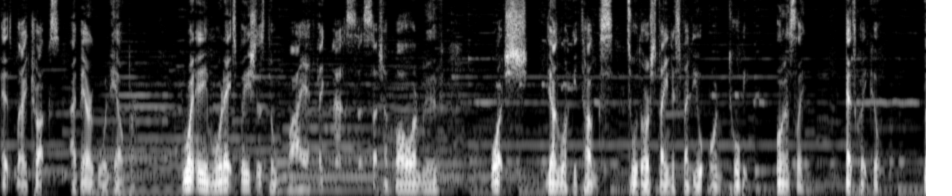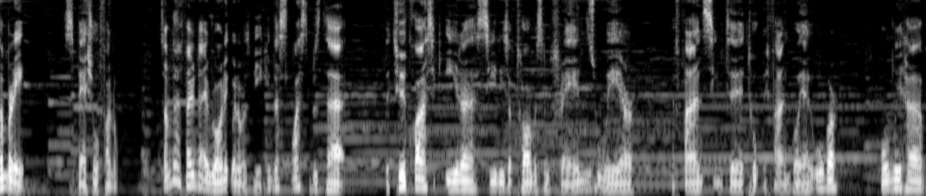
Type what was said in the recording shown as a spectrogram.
it's my trucks. I better go and help her. you want any more explanations as to why I think that's such a baller move? Watch the Unlucky Tugs Sodor's finest video on Toby. Honestly, it's quite cool. Number 8 Special Funnel. Something I found ironic when I was making this list was that the two classic era series of Thomas and Friends, where the fans seem to totally fanboy out over, only have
